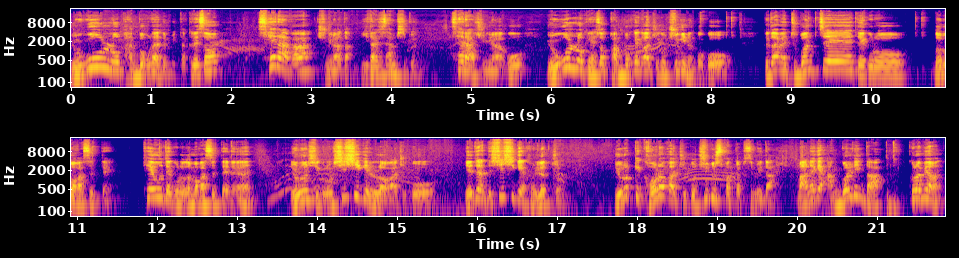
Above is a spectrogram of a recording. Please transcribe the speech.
요걸로 반복을 해야 됩니다. 그래서 세라가 중요하다. 2-30은 세라 중요하고 요걸로 계속 반복해가지고 죽이는 거고 그 다음에 두 번째 덱으로 넘어갔을 때 태우 덱으로 넘어갔을 때는 이런 식으로 시시기를 넣어가지고 얘들한테 시시기에 걸렸죠. 이렇게 걸어가지고 죽일 수밖에 없습니다. 만약에 안 걸린다? 그러면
